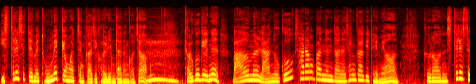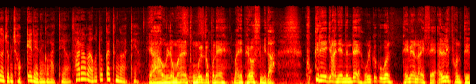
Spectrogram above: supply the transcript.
이 스트레스 때문에 동맥경화증까지 걸린다는 거죠. 결국에는 마음을 나누고 사랑받는다는 생각이 되면 그런 스트레스가 좀 적게 되는 것 같아요. 사람하고 똑같은 것 같아요. 야, 오늘 정말 동물 덕분에 많이 배웠습니다. 코끼리 얘기 많이 했는데 오늘 끝곡은 데미안 라이스의 엘리펀트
